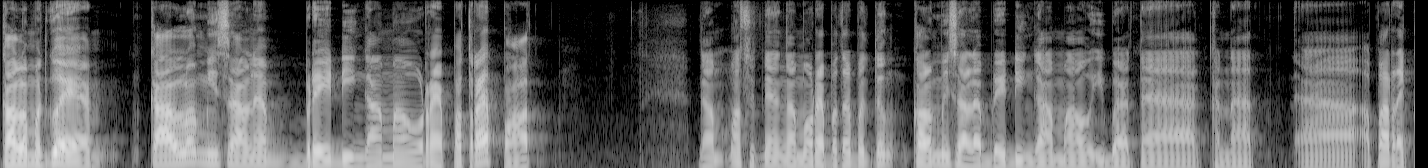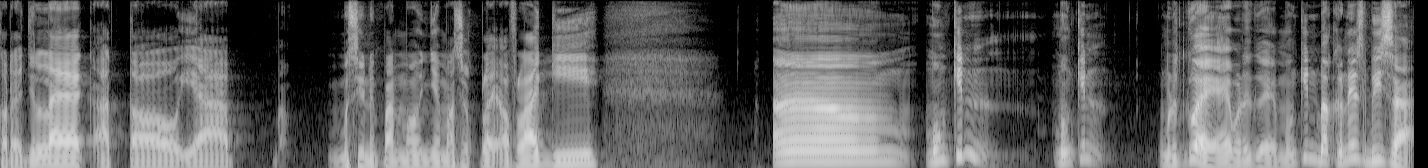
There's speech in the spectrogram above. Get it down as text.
kalau menurut gue ya, kalau misalnya Brady nggak mau repot-repot, nggak maksudnya nggak mau repot-repot itu kalau misalnya Brady nggak mau ibaratnya kena uh, apa rekornya jelek atau ya musim depan maunya masuk playoff lagi, um, mungkin mungkin menurut gue ya, menurut gue ya, mungkin Buccaneers bisa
